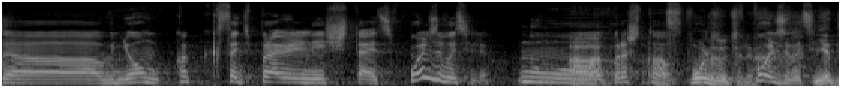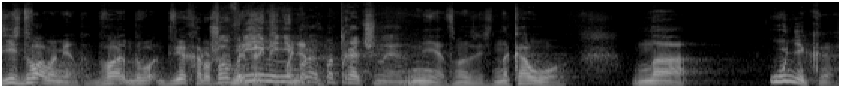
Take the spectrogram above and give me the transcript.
э, в нем, как, кстати, правильнее считать, в пользователях? Ну, А, про что? А в пользователях? Пользователях. Нет, есть два момента, два, два- две хороших Во метрики, времени понятно. потраченное. Нет, смотрите, на кого? На уника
